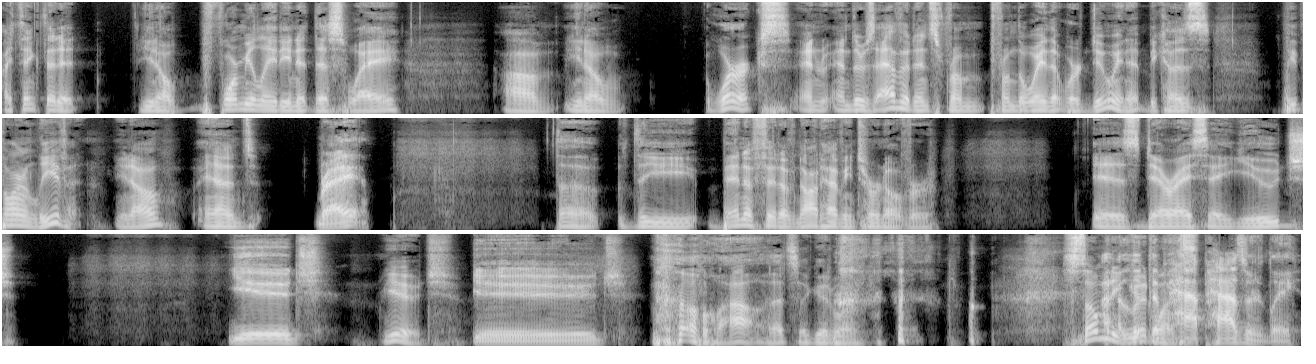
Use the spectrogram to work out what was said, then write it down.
I think that it, you know, formulating it this way, um, you know, works. And and there's evidence from from the way that we're doing it because people aren't leaving. You know, and Right? the the benefit of not having turnover is, dare I say, huge, Huge. huge. Huge. Oh wow, that's a good one. so many I good looked up ones. haphazardly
